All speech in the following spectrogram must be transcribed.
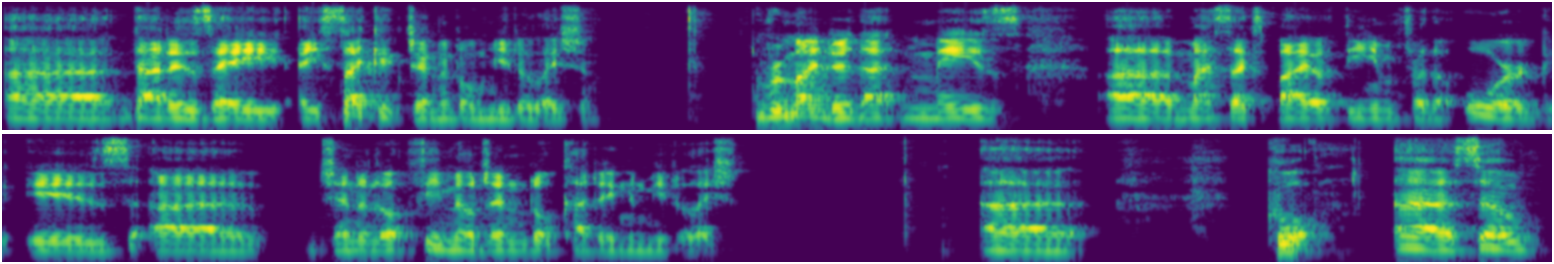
uh, that is a, a psychic genital mutilation. Reminder that May's uh, My Sex Bio theme for the org is uh, genital female genital cutting and mutilation. Uh, cool. Uh, so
